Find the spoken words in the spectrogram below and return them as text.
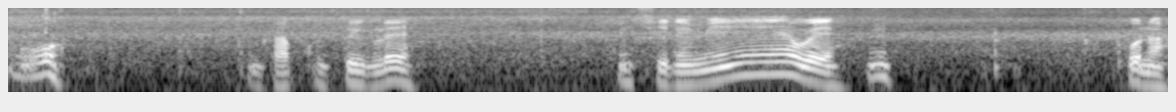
โอ้ครับคุณตึงเลย สีในแม่เว้ยอื้อพูดนะ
